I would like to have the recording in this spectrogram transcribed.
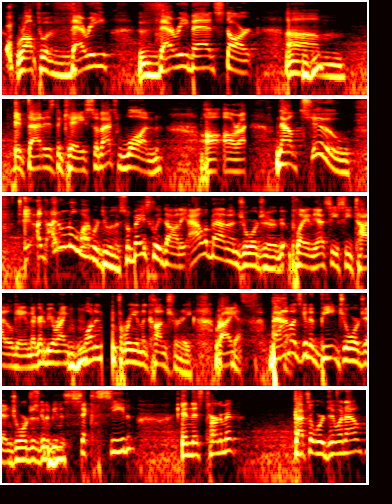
We're off to a very, very bad start. Um. If that is the case, so that's one. Uh, all right. Now, two, I, I, don't know why we're doing this. So basically, Donnie, Alabama and Georgia are playing the SEC title game. They're going to be ranked mm-hmm. one and three in the country, right? Yes. Bama's going to beat Georgia, and Georgia's going to be the sixth seed in this tournament. That's what we're doing now.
